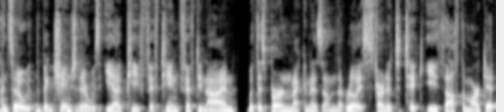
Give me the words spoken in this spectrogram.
And so the big change there was EIP 1559 with this burn mechanism that really started to take ETH off the market.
